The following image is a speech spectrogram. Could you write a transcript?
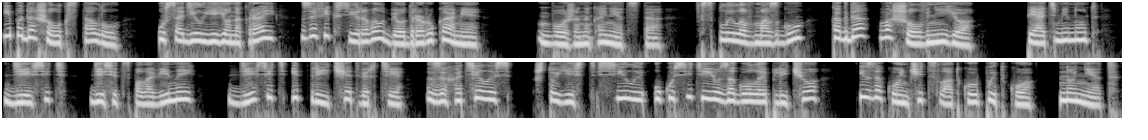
и подошел к столу. Усадил ее на край, зафиксировал бедра руками. Боже, наконец-то! Всплыло в мозгу, когда вошел в нее. Пять минут, десять, десять с половиной, десять и три четверти. Захотелось, что есть силы, укусить ее за голое плечо и закончить сладкую пытку. Но нет,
